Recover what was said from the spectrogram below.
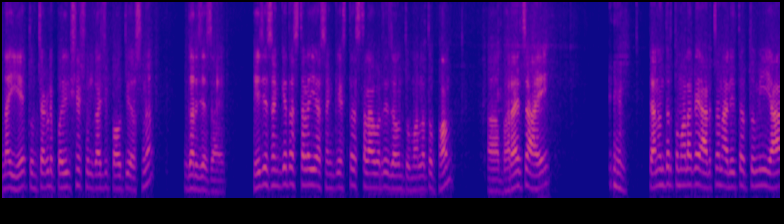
नाहीये. तुमच्याकडे परीक्षा शुल्काची पावती असणं गरजेचं आहे. हे जे संकेतस्थळ आहे या संकेतस्थळावरती जाऊन तुम्हाला तो फॉर्म भरायचा आहे. त्यानंतर तुम्हाला काही अडचण आली तर तुम्ही या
